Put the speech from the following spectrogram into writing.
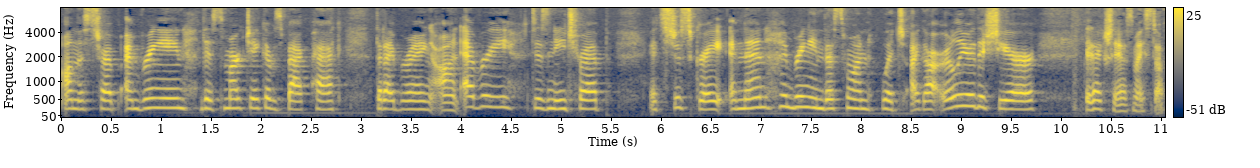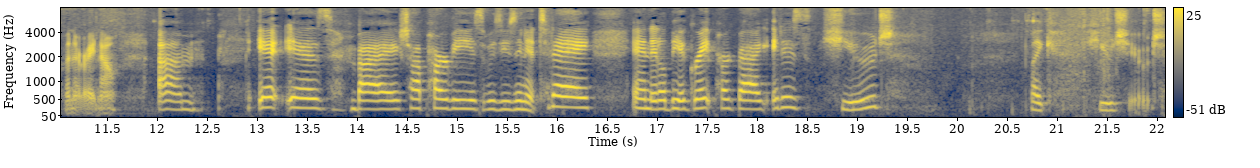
on this trip. I'm bringing this Marc Jacobs backpack that I bring on every Disney trip. It's just great. And then I'm bringing this one, which I got earlier this year. It actually has my stuff in it right now. Um, it is by Shop Harvey's. I was using it today, and it'll be a great park bag. It is huge like huge, huge.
